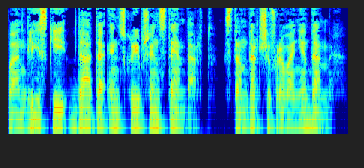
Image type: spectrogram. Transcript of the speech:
по-английски Data Encryption Standard, стандарт шифрования данных,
